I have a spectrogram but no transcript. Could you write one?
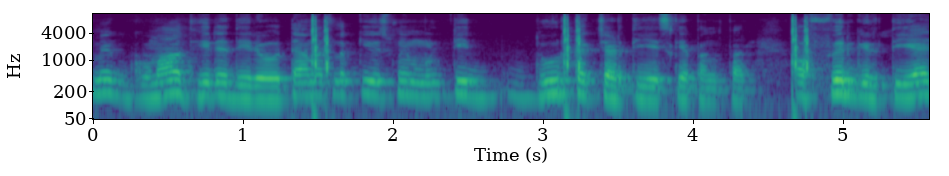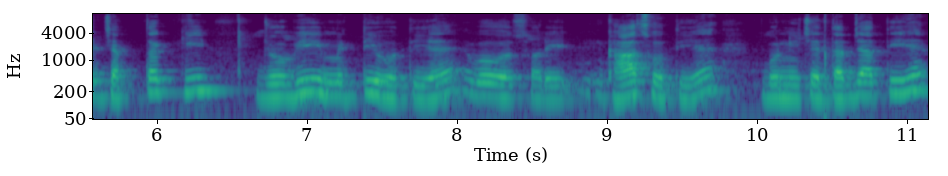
इसमें घुमाव धीरे धीरे होता है मतलब कि उसमें मिट्टी दूर तक चढ़ती है इसके पंख पर और फिर गिरती है। जब तक कि जो भी मिट्टी होती है, वो सॉरी, घास होती है, वो नीचे दब जाती है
